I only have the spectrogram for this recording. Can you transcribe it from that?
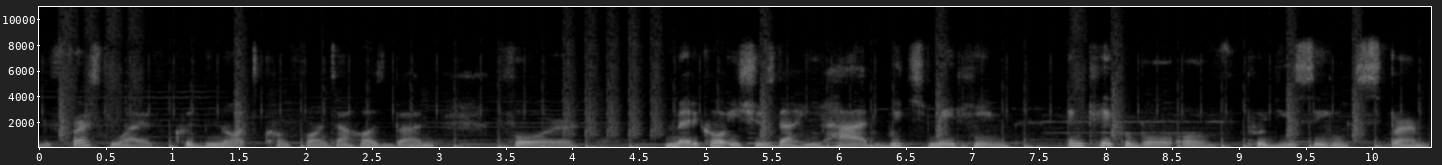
the first wife, could not confront her husband for medical issues that he had, which made him incapable of producing sperm,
